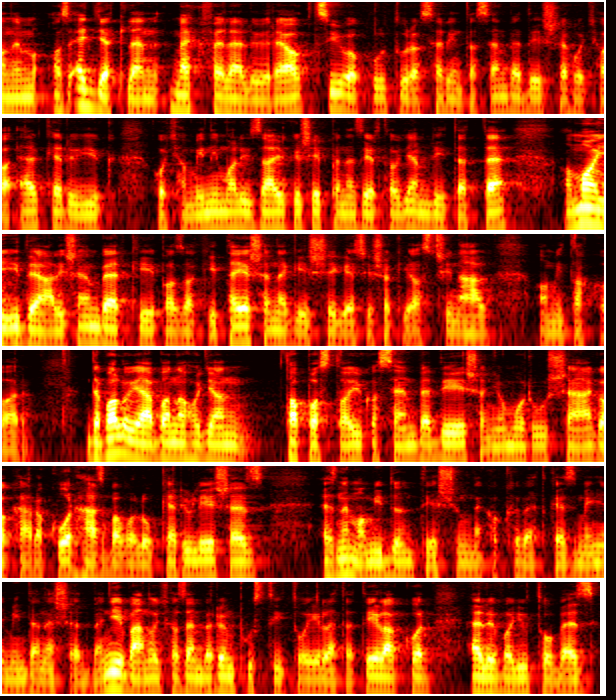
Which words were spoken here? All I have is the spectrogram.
hanem az egyetlen megfelelő reakció a kultúra szerint a szenvedésre, hogyha elkerüljük, hogyha minimalizáljuk, és éppen ezért, ahogy említette, a mai ideális emberkép az, aki teljesen egészséges, és aki azt csinál, amit akar. De valójában, ahogyan tapasztaljuk a szenvedés, a nyomorúság, akár a kórházba való kerülés, ez, ez nem a mi döntésünknek a következménye minden esetben. Nyilván, hogyha az ember önpusztító életet él, akkor elő vagy utóbb ez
